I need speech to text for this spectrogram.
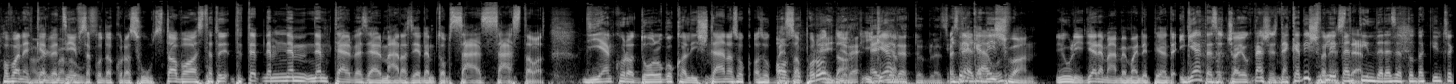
Ha van egy kedvenc megvan a 20. évszakod, akkor az 20 tavasz. Tehát hogy te- te nem, nem, nem tervezel már azért, nem tudom, 100, 100 tavat. Ilyenkor a dolgok a listán, azok, azok beszaporodnak? egyre- egyre több lesz. Ez neked Például. is van? Júli, gyere már be majd egy pillanat. Igen, ez a csajoknál, ez neked is van, Éppen Eszter? tinderezett oda kint, csak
